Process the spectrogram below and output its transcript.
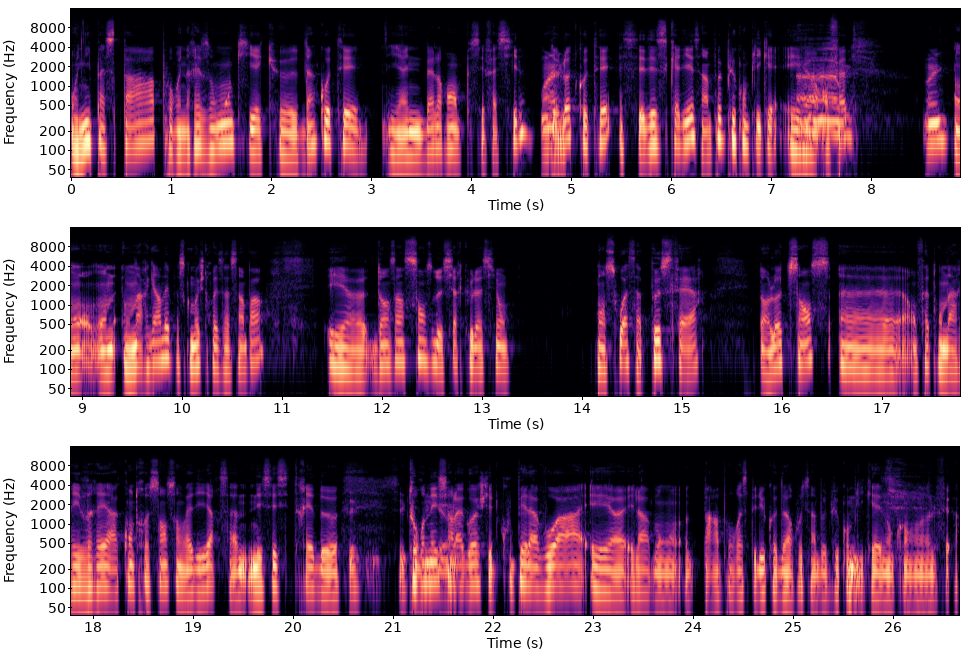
On n'y passe pas pour une raison qui est que d'un côté, il y a une belle rampe, c'est facile. De l'autre côté, c'est des escaliers, c'est un peu plus compliqué. Et ah en fait, On, on, a regardé parce que moi je trouvais ça sympa. Et dans un sens de circulation, en soi, ça peut se faire. Dans l'autre sens, euh, en fait, on arriverait à contresens, on va dire. Ça nécessiterait de tourner sur la gauche et de couper la voie. Euh, et, là, bon, par rapport au respect du code de la route, c'est un peu plus compliqué, mm. donc on ne le fait pas.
